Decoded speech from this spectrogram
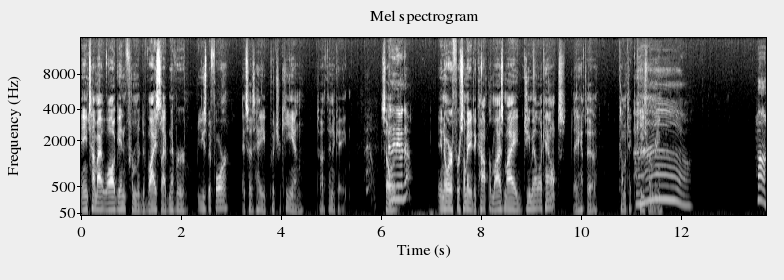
Anytime I log in from a device I've never used before, it says, "Hey, put your key in to authenticate." Oh, So, I didn't even know. in order for somebody to compromise my Gmail account, they have to come and take the keys from me. Oh. Huh.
